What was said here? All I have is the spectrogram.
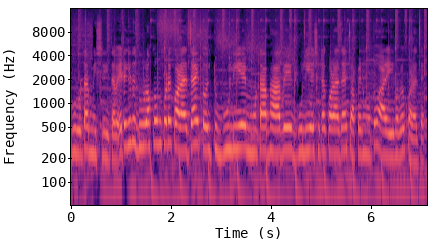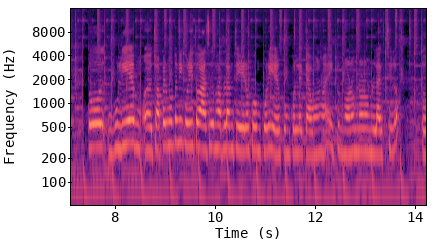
গুঁড়োটা মিশিয়ে দিতে হবে। এটা কিন্তু দু রকম করে করা যায়, তো একটু গুলিয়ে, মোটাভাবে গুলিয়ে সেটা করা যায় চপের মতো, আর এইভাবেও করা যায়। তো গুলিয়ে চপের মতনই করি, তো আজকে ভাবলাম যে এরকম করি, এরকম করলে কেমন হয়? একটু নরম নরম লাগছিল। তো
